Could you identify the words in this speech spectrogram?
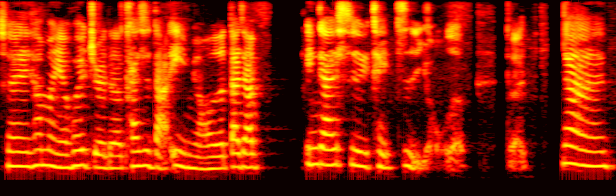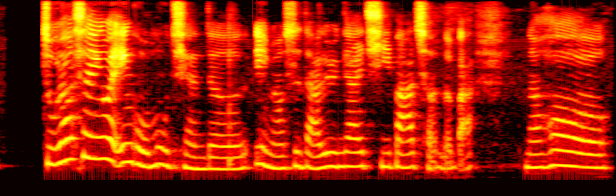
所以他们也会觉得开始打疫苗了，大家应该是可以自由了。对，那主要是因为英国目前的疫苗施打率应该七八成了吧，然后。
